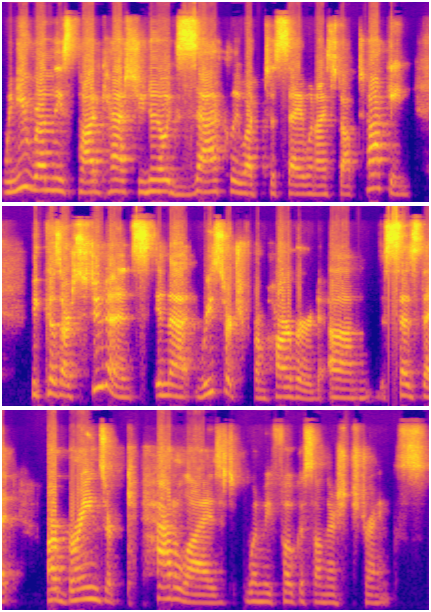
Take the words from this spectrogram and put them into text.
When you run these podcasts, you know exactly what to say when I stop talking. Because our students in that research from Harvard um, says that our brains are catalyzed when we focus on their strengths.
